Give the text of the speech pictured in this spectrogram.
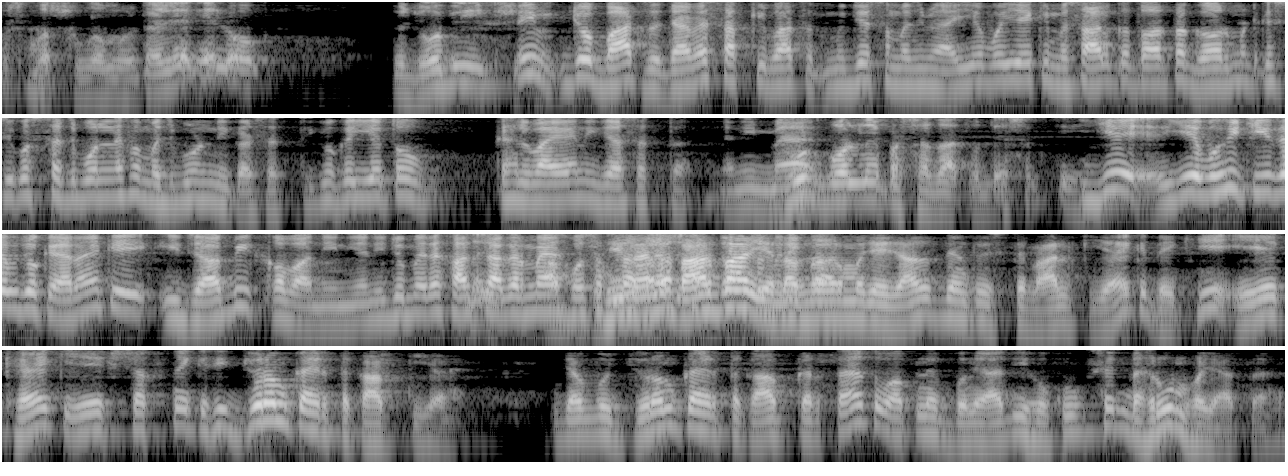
اس کو سو موٹر لے گے لوگ تو جو بھی نہیں جو بات جاوید صاحب کی بات مجھے سمجھ میں آئی ہے وہ یہ کہ مثال کے طور پر گورنمنٹ کسی کو سچ بولنے پر مجبور نہیں کر سکتی کیونکہ یہ تو کہلوایا نہیں جا سکتا یعنی میں جھوٹ بولنے پر سزا تو دے سکتی ہے۔ یہ یہ وہی چیز ہے جو کہہ رہے ہیں کہ ایجابی قوانین یعنی جو میرے خیال سے اگر میں ہو جی سکتا ہے نے غلط بار بار یہ لفظ اگر مجھے اجازت دیں تو استعمال کیا ہے کہ دیکھیے ایک ہے کہ ایک شخص نے کسی جرم کا ارتکاب کیا ہے۔ جب وہ جرم کا ارتکاب کرتا ہے تو وہ اپنے بنیادی حقوق سے محروم ہو جاتا ہے۔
